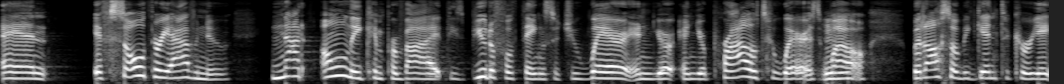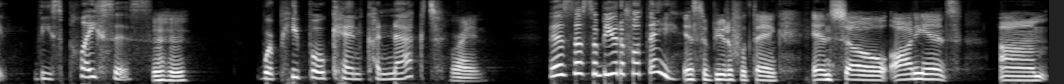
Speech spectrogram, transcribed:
And if Sol 3 Avenue not only can provide these beautiful things that you wear and you're and you're proud to wear as Mm-hmm. well, but also begin to create these places Mm-hmm. where people can connect. Right. It's just a beautiful thing. It's a beautiful thing. And so, audience, um,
